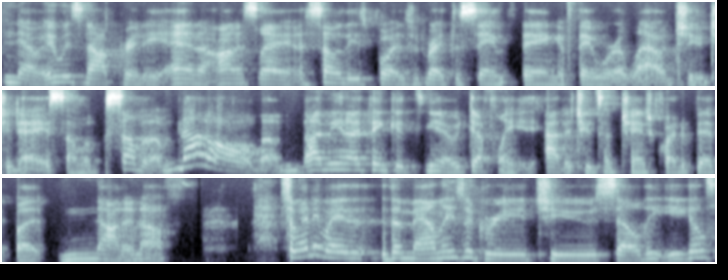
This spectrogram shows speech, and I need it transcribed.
No, it was not pretty. And honestly, some of these boys would write the same thing if they were allowed to today. Some of some of them, not all of them. I mean, I think it's you know definitely attitudes have changed quite a bit, but not enough. So anyway, the Manleys agreed to sell the Eagles'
